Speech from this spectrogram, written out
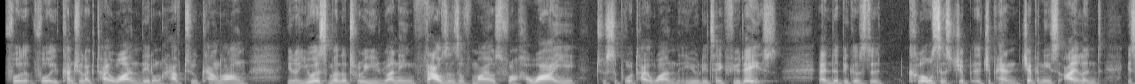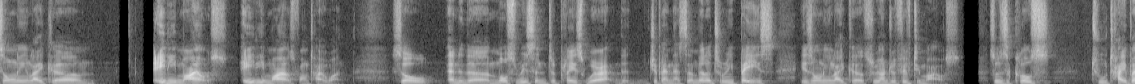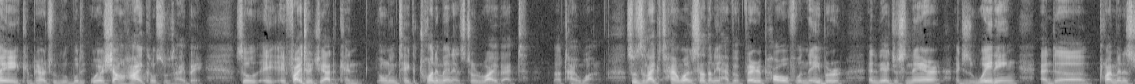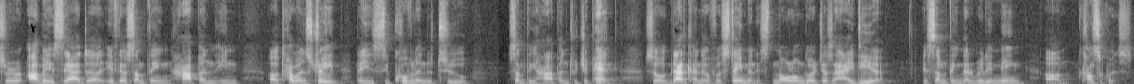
for, for a country like Taiwan, they don't have to count on you know, U.S. military running thousands of miles from Hawaii to support Taiwan. It usually take a few days. And uh, because the closest Jap uh, Japan, Japanese island is only like um, 80 miles, 80 miles from Taiwan. So, and the most recent place where Japan has a military base is only like uh, 350 miles. So it's close to Taipei compared to where Shanghai close to Taipei. So a, a, fighter jet can only take 20 minutes to arrive at uh, Taiwan. So it's like Taiwan suddenly have a very powerful neighbor, and they're just there and just waiting. And uh, Prime Minister Abe said, uh, if there's something happen in uh, Taiwan Strait, then it's equivalent to something happened to Japan. So that kind of a statement is no longer just an idea; it's something that really mean um, consequence.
